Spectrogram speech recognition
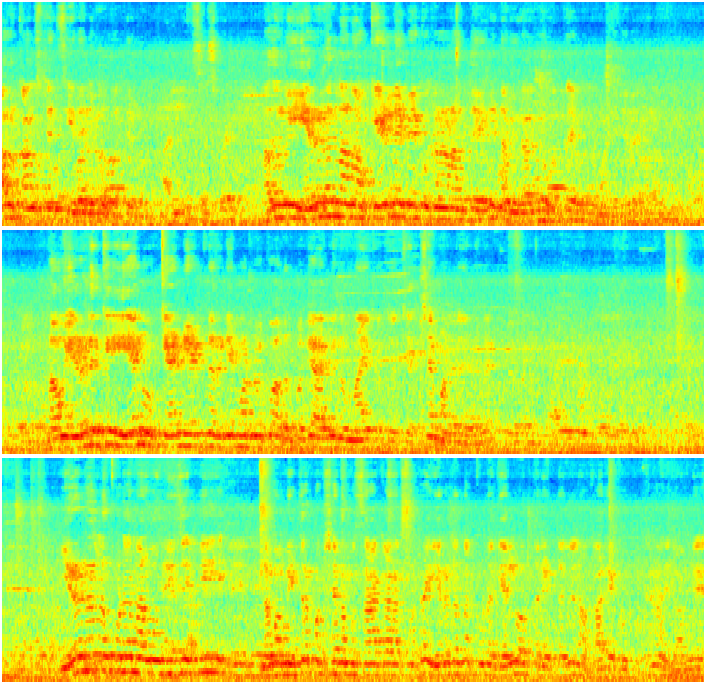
ಆರು ಕಾನ್ಸ್ಟಿಟ್ಯೂನ್ಸಿ ಇದೆ ನಿಮಗೆ ಗೊತ್ತಿರೋದು ಅದರಲ್ಲಿ ಎರಡನ್ನ ನಾವು ಕೇಳಲೇಬೇಕು ಕಣ ಅಂತ ಹೇಳಿ ನಾವು ಈಗಾಗಲೇ ಒತ್ತಾಯವನ್ನು ಮಾಡಿದ್ದೇವೆ. ನಾವು ಎರಡಕ್ಕೆ ಏನು ಕ್ಯಾಂಡಿಡೇಟ್ನ ರೆಡಿ ಮಾಡಬೇಕು, ಅದ್ರ ಬಗ್ಗೆ ಆಗಲಿ ನಮ್ಮ ನಾಯಕರ ಚರ್ಚೆ ಮಾಡ್ತಾ ಇದ್ದೇವೆ. ಎರಡನ್ನೂ ಕೂಡ ನಾವು ಬಿಜೆಪಿ, ನಮ್ಮ ಮಿತ್ರ ಪಕ್ಷ, ನಮ್ಮ ಸಹಕಾರ ಕೊಟ್ಟರೆ ಎರಡನ್ನು ಕೂಡ ಗೆಲ್ಲುವಂಥ ನಿಟ್ಟಿನಲ್ಲಿ ನಾವು ಕಾರ್ಯಕರ್ತರು ಈಗಾಗಲೇ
